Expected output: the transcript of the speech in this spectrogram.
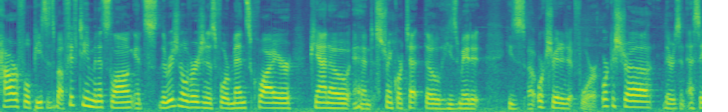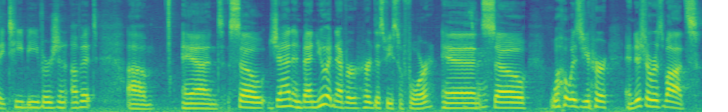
powerful piece. It's about 15 minutes long. It's the original version is for men's choir, piano, and string quartet. Though he's made it He's uh, orchestrated it for orchestra. There's an SATB version of it. Um, and so, Jen and Ben, you had never heard this piece before. And right. so, what was your initial response?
